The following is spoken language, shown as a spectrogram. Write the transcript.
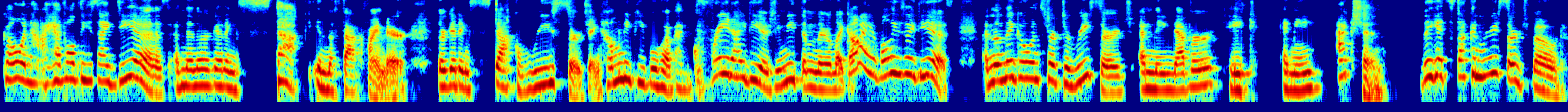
go and I have all these ideas. And then they're getting stuck in the fact finder. They're getting stuck researching. How many people who have had great ideas? You meet them, they're like, oh, I have all these ideas. And then they go and start to research and they never take any action. They get stuck in research mode,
